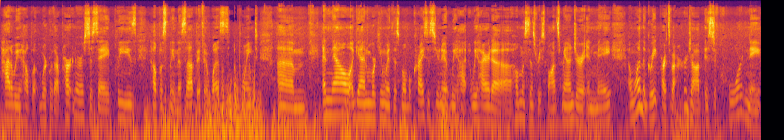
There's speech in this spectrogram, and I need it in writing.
how do we help work with our partners to say please help us clean this up if it was a point. Um, and now again working with this mobile crisis unit we hi- we hired a, a homelessness response manager in May and one of the great parts about her job is to coordinate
